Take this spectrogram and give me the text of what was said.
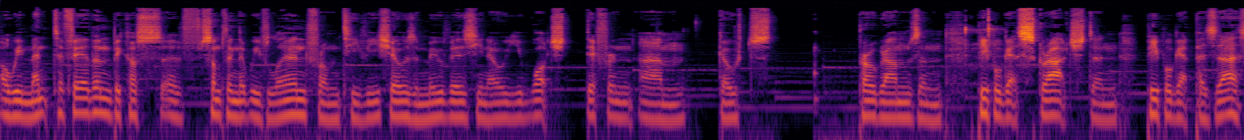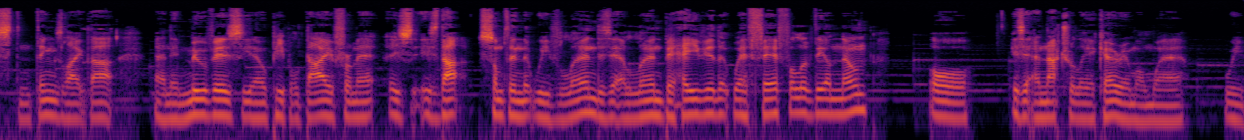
are we meant to fear them because of something that we've learned from TV shows and movies? You know you watch different um ghost programs and people get scratched and people get possessed and things like that. And in movies you know people die from it. Is is that something that we've learned? Is it a learned behavior that we're fearful of the unknown? Or is it a naturally occurring one where we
